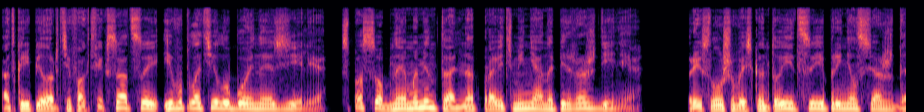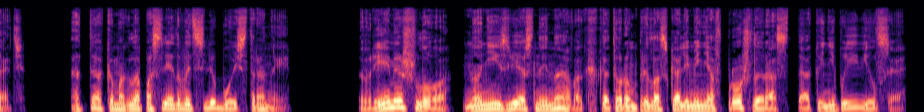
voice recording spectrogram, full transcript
открепил артефакт фиксации и воплотил убойное зелье, способное моментально отправить меня на перерождение. Прислушиваясь к интуиции, принялся ждать. Атака могла последовать с любой стороны. Время шло, но неизвестный навык, которым приласкали меня в прошлый раз, так и не появился.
